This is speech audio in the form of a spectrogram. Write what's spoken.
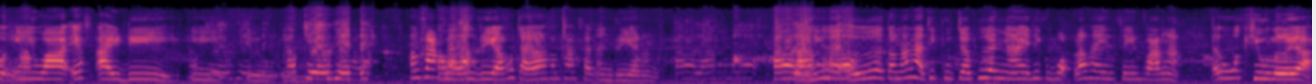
L E Y F I D E U โอ N เคโอเคข้างๆแซนแอนเดรียเข้าใจว่าข้างๆแซนแอนเดรียนั่น น่ะเข้าอัแล้วนนี้เลยเออ ตอนนั้นอะที่กูเจอเพื่อนไง ที่กูบอกเล่าให้ซีนฟังอะ แล้วกูก็คิวเลยอะ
